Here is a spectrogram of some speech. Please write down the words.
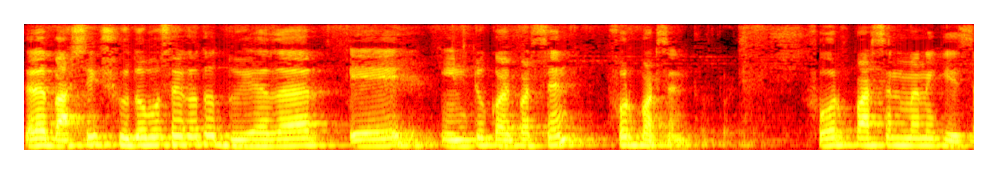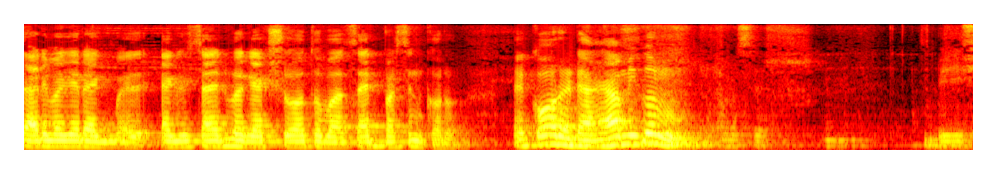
তাহলে বার্ষিক সুদ অবশ্যই কত? দুই হাজার এ ইন্টু কয় percent four percent four percent মানে কি? চার ভাগের এক ভাগ- চার ভাগ একশো অথবা চার পার্সেন্ট করো। কর এটা হ্যাঁ আমি করব। বিশ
